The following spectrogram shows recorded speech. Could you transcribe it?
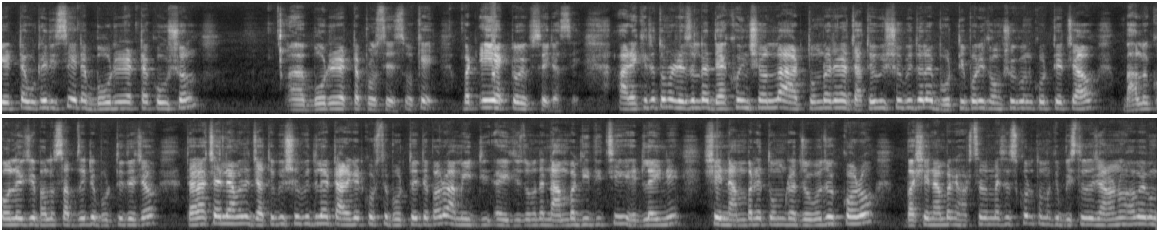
গেটটা উঠে দিচ্ছে এটা বোর্ডের একটা কৌশল। বোর্ডের একটা প্রসেস ওকে বাট এই একটা ওয়েবসাইট আছে। আর এক্ষেত্রে তোমরা রেজাল্টটা দেখো ইনশাল্লাহ আর তোমরা যারা জাতীয় বিশ্ববিদ্যালয়ে ভর্তি পরীক্ষা অংশগ্রহণ করতে চাও, ভালো কলেজে ভালো সাবজেক্টে ভর্তি হতে চাও, তারা চাইলে আমাদের জাতীয় বিশ্ববিদ্যালয়ে টার্গেট কোর্সে ভর্তি হতে পারো। আমি এই যে তোমাদের নাম্বার দিয়ে দিচ্ছি হেডলাইনে সেই নাম্বারে তোমরা যোগাযোগ করো বা সেই নাম্বারে হোয়াটসঅ্যাপে মেসেজ করো, তোমাকে বিস্তারিত জানানো হবে এবং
